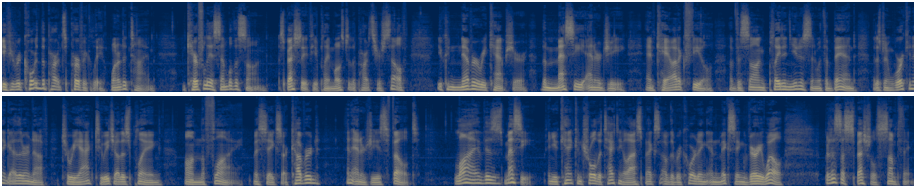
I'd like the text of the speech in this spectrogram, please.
if you record the parts perfectly, one at a time, and carefully assemble the song, especially if you play most of the parts yourself, you can never recapture the messy energy and chaotic feel of the song played in unison with a band that has been working together enough to react to each other's playing on the fly. Mistakes are covered and energy is felt. Live is messy, and you can't control the technical aspects of the recording and mixing very well, but it's a special something.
